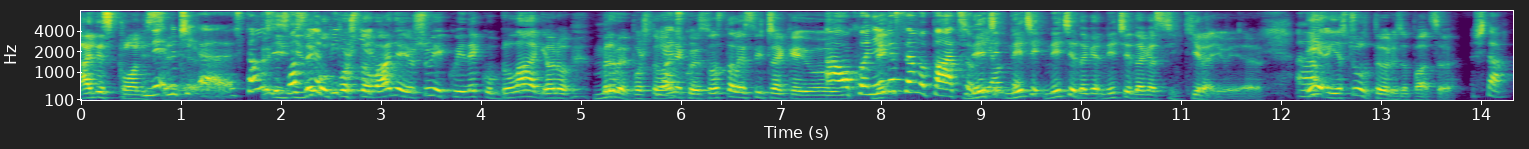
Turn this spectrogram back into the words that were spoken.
ajde skloni ne, se. znači, a, stalno se iz, iz postavlja nekog pitanje... poštovanja još uvijek koji neko blage, ono, mrve poštovanja Jeste. koje su ostale, svi čekaju. A oko njega Ne- samo pacovi, neće, jel te? neće, neće, da ga, neće da ga sikiraju, jer... A- E, jesi čula teoriju za pacove? Šta?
